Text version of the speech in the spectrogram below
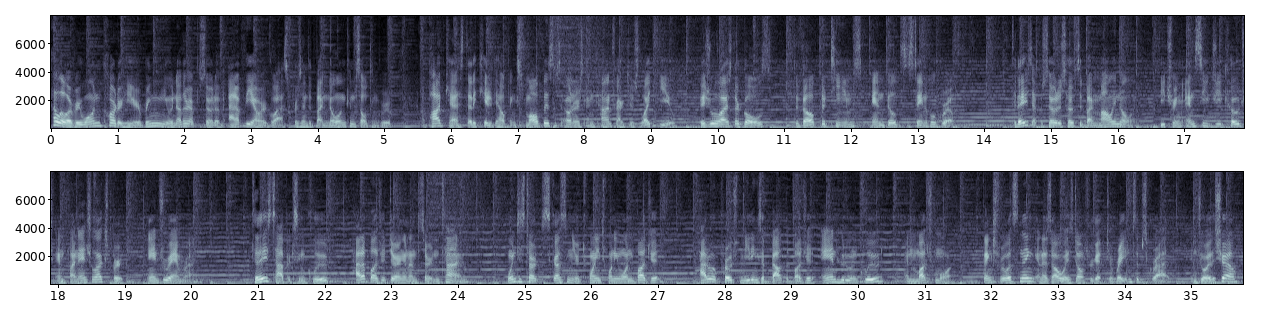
Hello, everyone. Carter here, bringing you another episode of Out of the Hourglass presented by Nolan Consulting Group, a podcast dedicated to helping small business owners and contractors like you visualize their goals, develop their teams, and build sustainable growth. Today's episode is hosted by Molly Nolan, featuring NCG coach and financial expert Andrew Amrine. Today's topics include how to budget during an uncertain time, when to start discussing your 2021 budget, how to approach meetings about the budget and who to include, and much more. Thanks for listening, and as always, don't forget to rate and subscribe. Enjoy the show.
